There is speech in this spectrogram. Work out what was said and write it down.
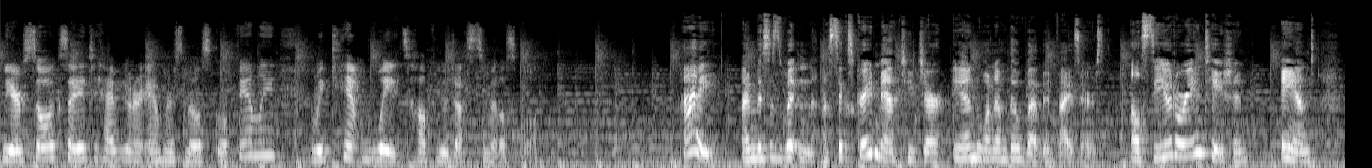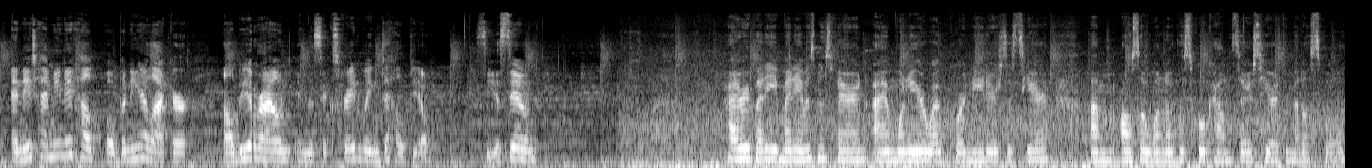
We are so excited to have you in our Amherst Middle School family, and we can't wait to help you adjust to middle school. Hi, I'm Mrs. Whitten, a sixth grade math teacher and one of the web advisors. I'll see you at orientation, and anytime you need help opening your locker, I'll be around in the sixth grade wing to help you. See you soon. Hi everybody, my name is Miss Farron. I am one of your web coordinators this year. I'm also one of the school counselors here at the middle school.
